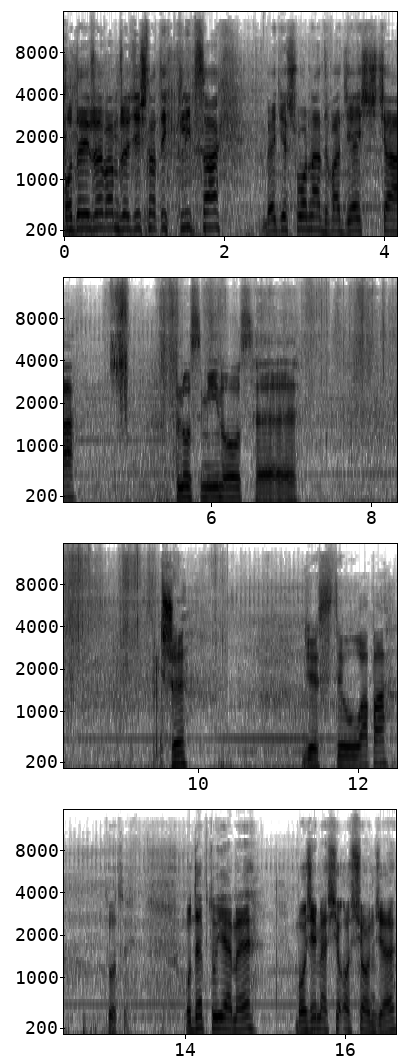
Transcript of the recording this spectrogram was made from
Podejrzewam, że gdzieś na tych klipsach będzie szło na 20 plus minus e, 3. Gdzie jest z tyłu łapa? Tutaj. Udeptujemy, bo ziemia się osiądzie.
